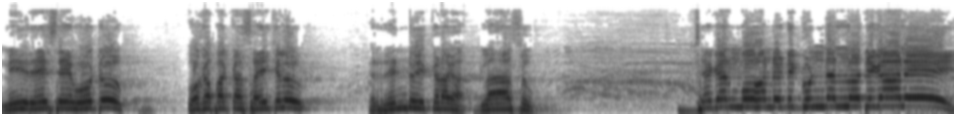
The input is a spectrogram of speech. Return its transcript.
మీరేసే ఓటు ఒక పక్క సైకిల్ రెండు ఇక్కడ గ్లాసు. జగన్మోహన్ రెడ్డి గుండెల్లో దిగాలి.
